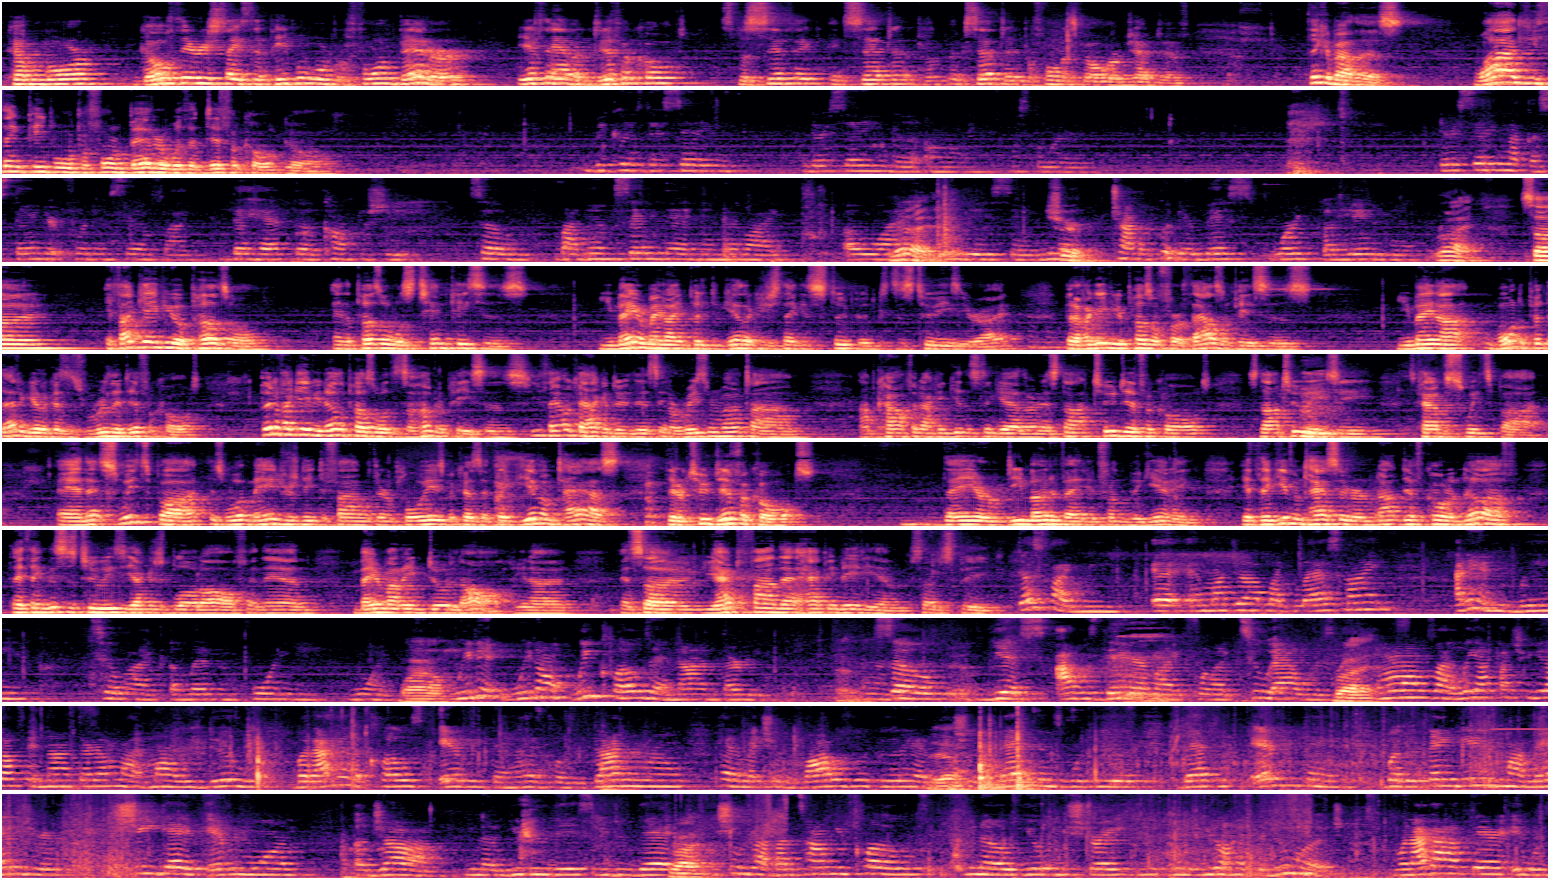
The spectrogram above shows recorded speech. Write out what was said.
A couple more. Goal theory states that people will perform better if they have a difficult, specific, accepted, accepted performance goal or objective. Think about this. Why do you think people will perform better with a difficult goal? Because they're setting, they're setting the um, what's the word? They're setting like a standard for themselves, like they have to accomplish it. So by them setting that, then they're like, oh, I Right. do this, and you Sure. know, trying to put their best work ahead of them. Right. So if I gave you a puzzle and the puzzle was 10 pieces, you may or may not even put it together because you think it's stupid because it's too easy, right? Mm-hmm. But if I gave you a puzzle for a thousand pieces, you may not want to put that together because it's really difficult. But if I gave you another puzzle with 100 pieces, you think, okay, I can do this in a reasonable amount of time. I'm confident I can get this together, and it's not too difficult. It's not too mm-hmm. easy. It's kind of a sweet spot. And that sweet spot is what managers need to find with their employees because if they give them tasks that are too difficult, they are demotivated from the beginning. If they give them tasks that are not difficult enough, they think this is too easy, I can just blow it off, and then may or might not even do it at all, you know. And so you have to find that happy medium, so to speak. That's like me at, at my job. Like last night, I didn't leave till like eleven forty one. Wow. We didn't. We don't. We close at nine thirty. So yes, I was there like for like two hours. Right. And my mom was like, Lee, I thought you get off at nine thirty. I'm like, Mom, we do, but I had to close everything. I had to close the dining room. Had to make sure the bottles look good. Had to Yeah. make sure the napkins were good. Bathroom, everything. But the thing is, my manager, she gave everyone a job. You know, you do this, you do that. Right. And she was like, by the time you close, you know, you'll be straight. You, you, you don't have to do much. When I got out there, it was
